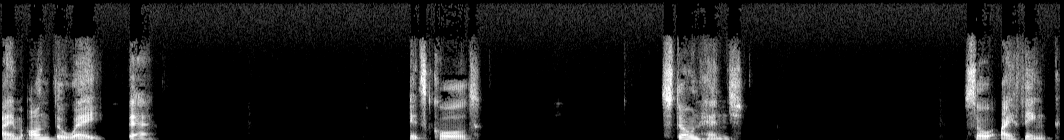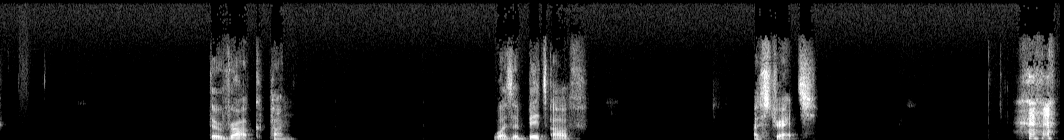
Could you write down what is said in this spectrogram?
I'm on the way there. It's called Stonehenge. So I think the rock pun was a bit of a stretch.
